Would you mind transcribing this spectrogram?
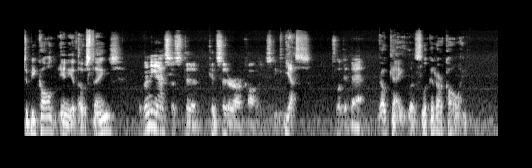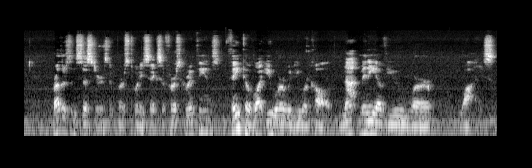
to be called any of those things. Well, then he asks us to consider our calling, Steve. Yes. Let's look at that. Okay, let's look at our calling. Brothers and sisters, in verse 26 of 1 Corinthians, think of what you were when you were called. Not many of you were wise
